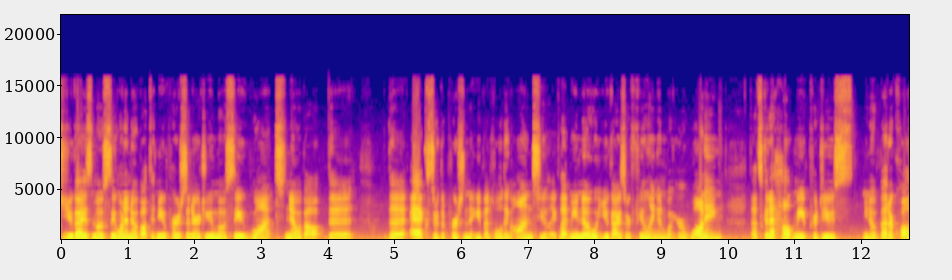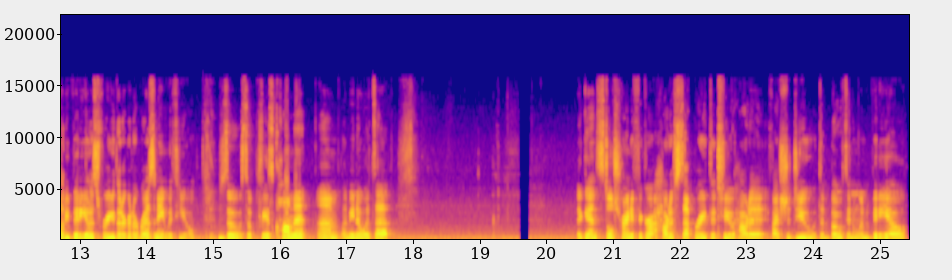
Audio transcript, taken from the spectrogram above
Do you guys mostly want to know about the new person, or do you mostly want to know about the the ex or the person that you've been holding on to? Like, let me know what you guys are feeling and what you're wanting that's going to help me produce you know better quality videos for you that are going to resonate with you. So so please comment um, let me know what's up. Again still trying to figure out how to separate the two how to if i should do them both in one video.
